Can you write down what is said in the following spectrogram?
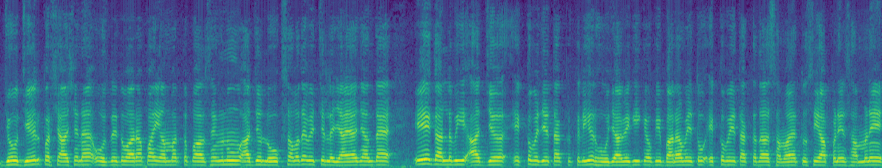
ਜੋ ਜੇਲ੍ਹ ਪ੍ਰਸ਼ਾਸਨ ਹੈ, ਉਸ ਦੇ ਦੁਆਰਾ ਭਾਈ ਅਮਰਤਪਾਲ ਸਿੰਘ ਨੂੰ ਅੱਜ ਲੋਕ ਸਭਾ ਦੇ ਵਿੱਚ ਲਿਜਾਇਆ ਜਾਂਦਾ ਹੈ। ਇਹ ਗੱਲ ਵੀ ਅੱਜ 1 ਵਜੇ ਤੱਕ ਕਲੀਅਰ ਹੋ ਜਾਵੇਗੀ, ਕਿਉਂਕਿ 12 ਵਜੇ ਤੋਂ 1 ਵਜੇ ਤੱਕ ਦਾ ਸਮਾਂ ਹੈ। ਤੁਸੀਂ ਆਪਣੇ ਸਾਹਮਣੇ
